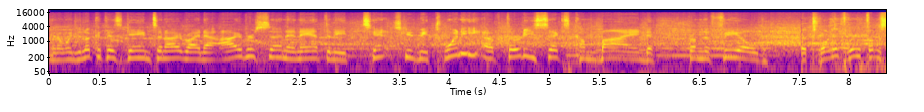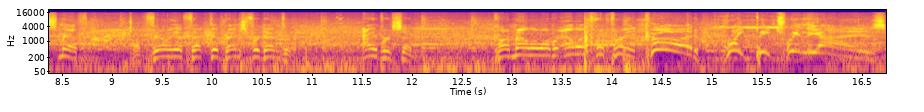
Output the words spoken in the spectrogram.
You know, when you look at this game tonight, right now, Iverson and Anthony, 10, excuse me, 20 of 36 combined from the field. The 23 from Smith, a very effective bench for Denver. Iverson, Carmelo over Ellis for three. Good! Right between the eyes.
